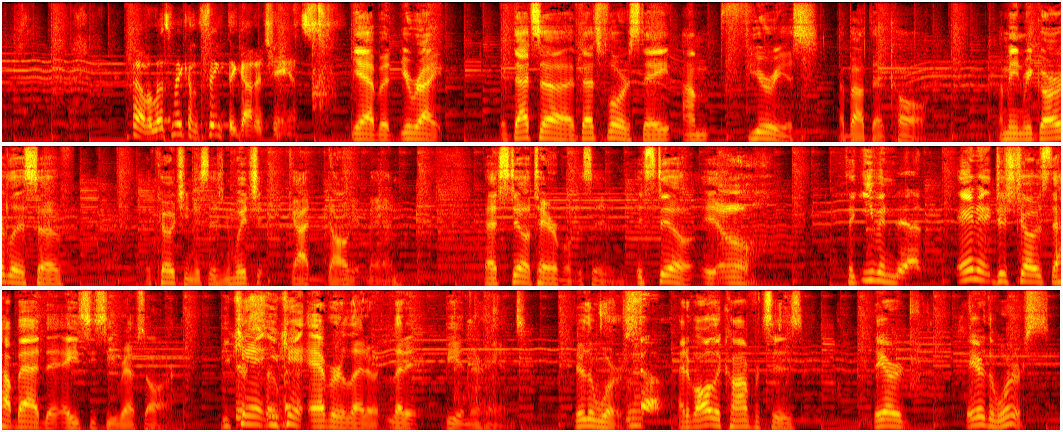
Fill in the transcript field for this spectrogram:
No, but let's make them think they got a chance. Yeah, but you're right. If that's uh if that's Florida State, I'm furious about that call. I mean, regardless of the coaching decision, which God dog it, man, that's still a terrible decision. It's still it, oh, it's like even Yeah, and it just shows to how bad the ACC refs are. You can't so you can't ever let it let it be in their hands. They're the worst. Out of all the conferences, they are they are the worst.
